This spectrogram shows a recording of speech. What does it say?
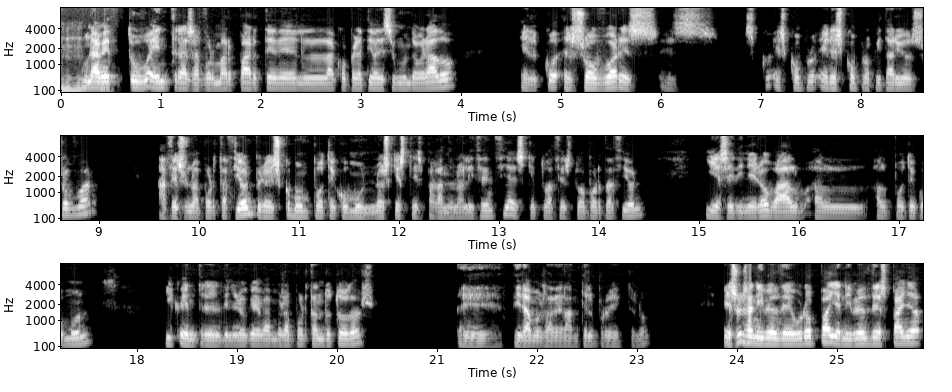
Uh -huh. Una vez tú entras a formar parte de la cooperativa de segundo grado, el, el software es, es, es, eres copropietario del software, haces una aportación, pero es como un pote común. No es que estés pagando una licencia, es que tú haces tu aportación y ese dinero va al, al, al pote común y entre el dinero que vamos aportando todos, eh, tiramos adelante el proyecto. ¿no? Eso es a nivel de Europa y a nivel de España,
